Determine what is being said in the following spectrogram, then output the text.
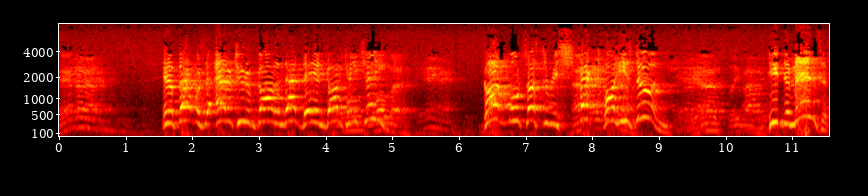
Amen. And if that was the attitude of God in that day, and God can't change. God wants us to respect what He's doing. Yes, amen. He demands it.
